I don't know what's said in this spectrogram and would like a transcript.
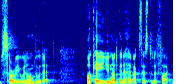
sorry, we don't do that. Okay, you're not gonna have access to the file.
